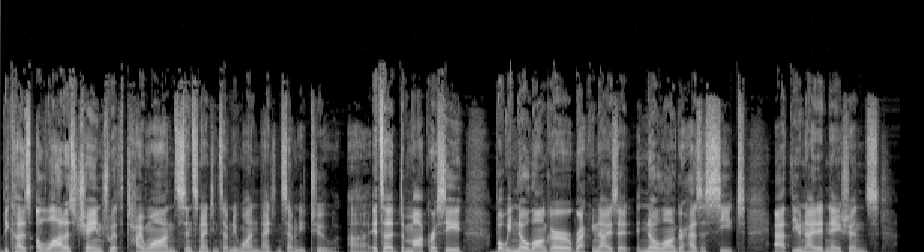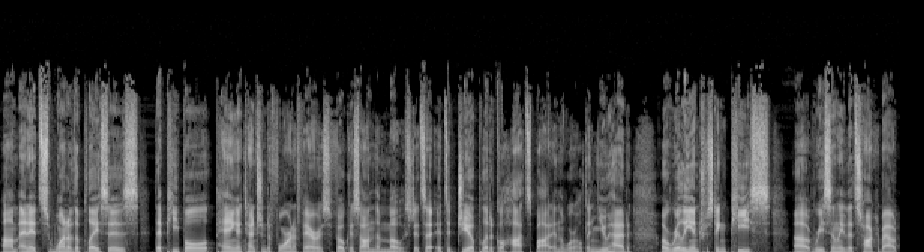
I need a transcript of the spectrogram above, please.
because a lot has changed with Taiwan since 1971, 1972. Uh, it's a democracy, but we no longer recognize it. It no longer has a seat at the United Nations. Um, and it's one of the places that people paying attention to foreign affairs focus on the most. It's a it's a geopolitical hotspot in the world. And you had a really interesting piece uh, recently that's talked about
